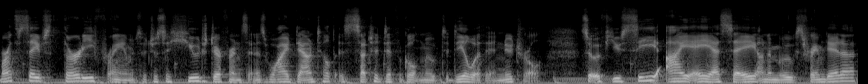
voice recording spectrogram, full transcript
Marth saves 30 frames, which is a huge difference and is why down tilt is such a difficult move to deal with in neutral. So if you see IASA on a move's frame data,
